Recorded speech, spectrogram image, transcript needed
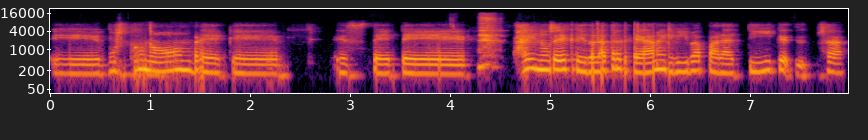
eh, busca un hombre que este, te, ay, no sé, que te idolatra, que te ama, que viva para ti, que, o sea,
